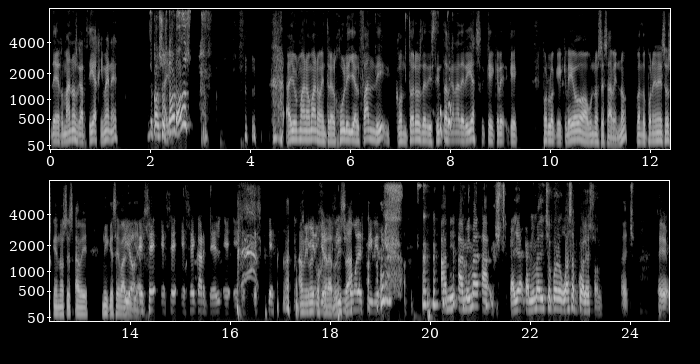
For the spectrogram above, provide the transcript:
de hermanos García Jiménez. Con sus toros. Hay un mano a mano entre el Juli y el Fandi con toros de distintas ganaderías que, cre- que por lo que creo aún no se saben, ¿no? Cuando ponen esos que no se sabe ni que se va Tío, ese, ese, ese cartel eh, eh, es, es que. A mí me coge la risa. cómo describirlo. A mí, a mí me, a, shh, calla, que a mí me ha dicho por el WhatsApp cuáles son. De hecho. Eh,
